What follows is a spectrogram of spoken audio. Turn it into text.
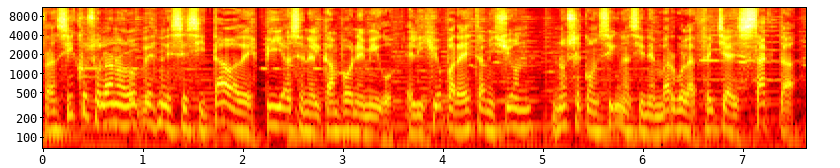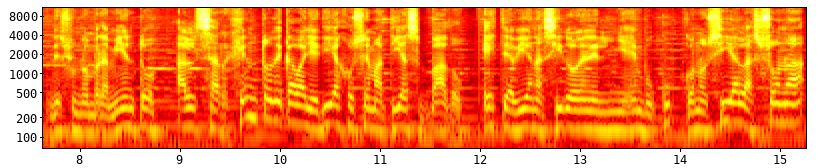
Francisco Solano López necesitaba de espías en el campo enemigo. Eligió para esta misión, no se consigna sin embargo la fecha exacta de su nombramiento, al sargento de caballería José Matías Vado. Este había nacido en el Ñembucú, conocía la zona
